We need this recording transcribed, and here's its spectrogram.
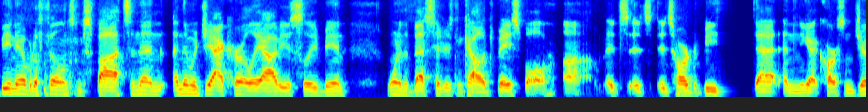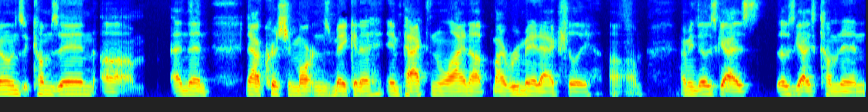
being able to fill in some spots, and then and then with Jack Hurley, obviously being one of the best hitters in college baseball, um, it's it's it's hard to beat that. And you got Carson Jones that comes in, um, and then now Christian Martin's making an impact in the lineup. My roommate actually, um, I mean those guys those guys coming in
